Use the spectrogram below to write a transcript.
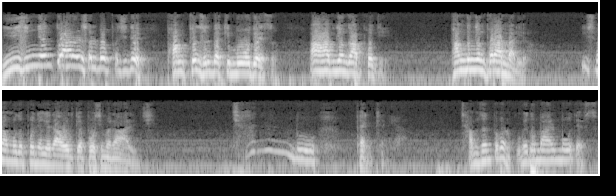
20년 동안을 설법하시되 방편설밖에 못했어. 암경가 포지. 방등경 보란 말이요. 이스방모도 번역에 나오니까 보시면 알지. 전부 팽편이야. 참선법은 꿈에도 말 못했어.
